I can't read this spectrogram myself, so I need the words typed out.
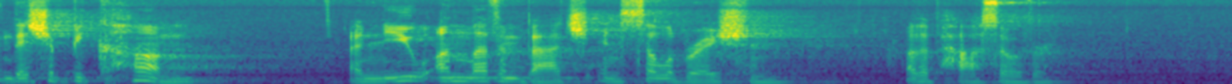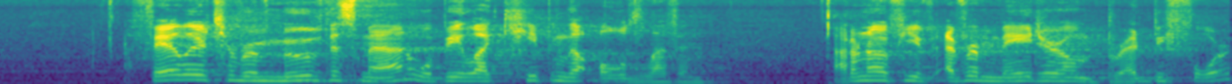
and they should become a new unleavened batch in celebration of the Passover. Failure to remove this man will be like keeping the old leaven. I don't know if you've ever made your own bread before.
